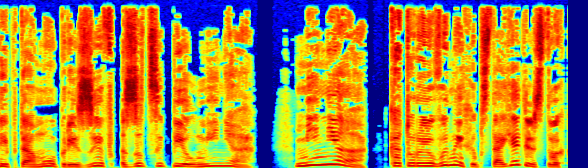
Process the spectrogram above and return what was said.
и потому призыв зацепил меня. Меня, которую в иных обстоятельствах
